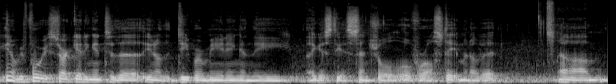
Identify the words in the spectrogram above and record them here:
you know, before we start getting into the you know the deeper meaning and the I guess the essential overall statement of it, um,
